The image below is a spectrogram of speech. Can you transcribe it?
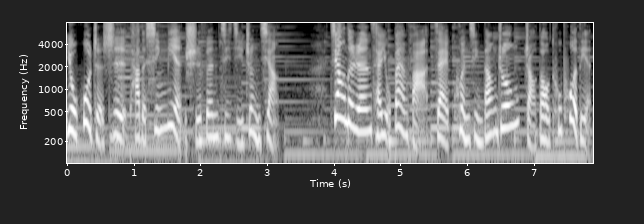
又或者是他的心念十分积极正向，这样的人才有办法在困境当中找到突破点，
